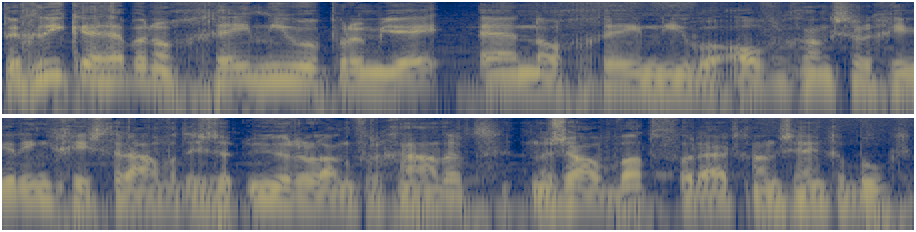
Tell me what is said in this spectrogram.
De Grieken hebben nog geen nieuwe premier en nog geen nieuwe overgangsregering. Gisteravond is er urenlang vergaderd er zou wat vooruitgang zijn geboekt.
